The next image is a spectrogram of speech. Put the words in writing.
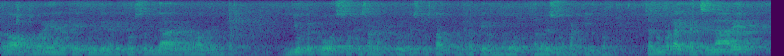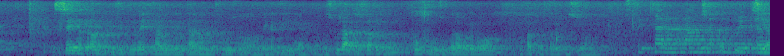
però vorrei anche come dire, riconsolidare a volte il mio percorso pensando anche a quello che sono stato ero prima, da dove sono partito. Cioè non vorrei cancellare senza però effettivamente farlo diventare un diffuso negativo. Ecco. scusate, sono stato confuso, però volevo, ho fatto questa riflessione. Spezzare una lancia Sì, zia,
